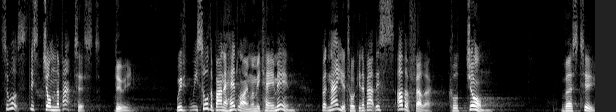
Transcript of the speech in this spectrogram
So what's this John the Baptist doing? we we saw the banner headline when we came in, but now you're talking about this other fella called John. Verse 2.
